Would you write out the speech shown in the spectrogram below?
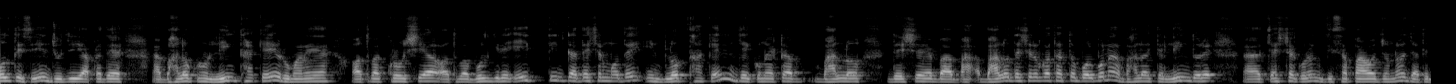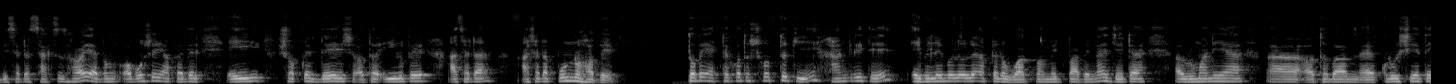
বলতেছি, যদি আপনাদের ভালো কোনো লিঙ্ক থাকে, রোমানিয়া অথবা ক্রোয়েশিয়া অথবা বুলগেরিয়া, এই তিনটা দেশের মধ্যে ইনভলভ থাকেন, যে কোনো একটা ভালো দেশে বা ভালো দেশের কথা তো বলব না, ভালো একটা লিঙ্ক ধরে চেষ্টা করুন ভিসা পাওয়ার জন্য যাতে ভিসাটা সাকসেস হয় এবং অবশ্যই আপনাদের এই স্বপ্নের দেশ অথবা ইউরোপে আশাটা আশাটা পূর্ণ হবে। তবে একটা কথা সত্য কি? হাঙ্গেরিতে অ্যাভেলেবল হলে আপনারা ওয়ার্ক পারমিট পাবেন না। যেটা রোমানিয়া অথবা ক্রোশিয়াতে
